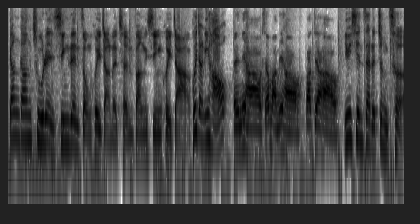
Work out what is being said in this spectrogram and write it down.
刚刚出任新任总会长的陈方兴会长。会长你好，哎，你好，小马你好，大家好。因为现在的政策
